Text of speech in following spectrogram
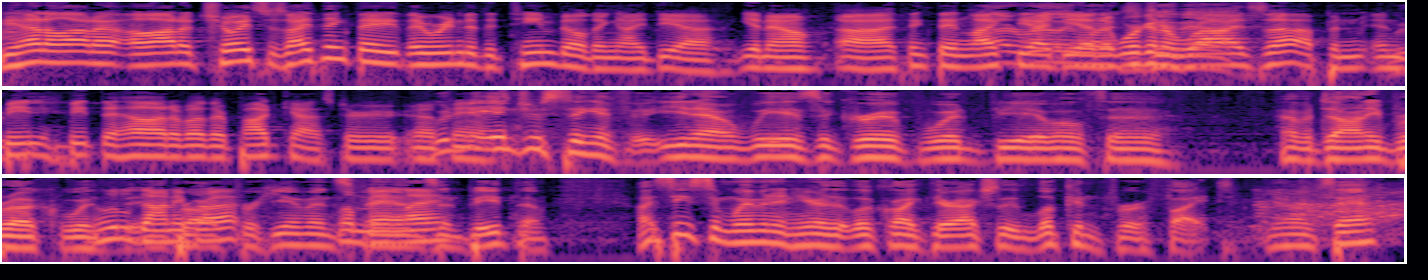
you had a lot of a lot of choices. I think they, they were into the team building idea. You know, uh, I think they liked I the really idea that we're to going to rise up and, and beat be- beat the hell out of other podcaster uh, It would fans. be interesting if you know we as a group would be able to have a Donnybrook with A little Improv Donnybrook? for humans fans melee? and beat them. I see some women in here that look like they're actually looking for a fight. You know what I'm saying?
